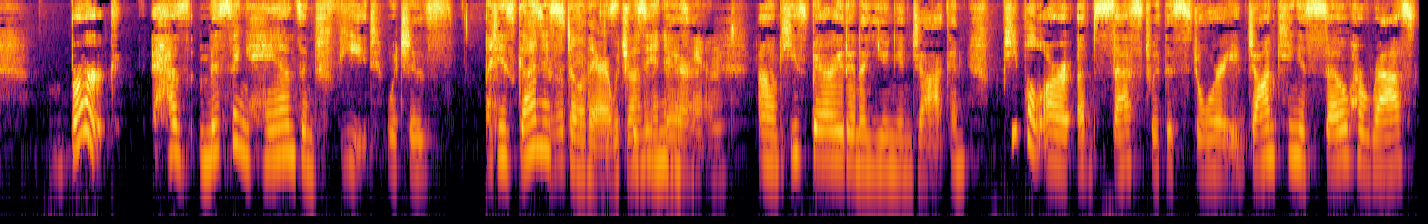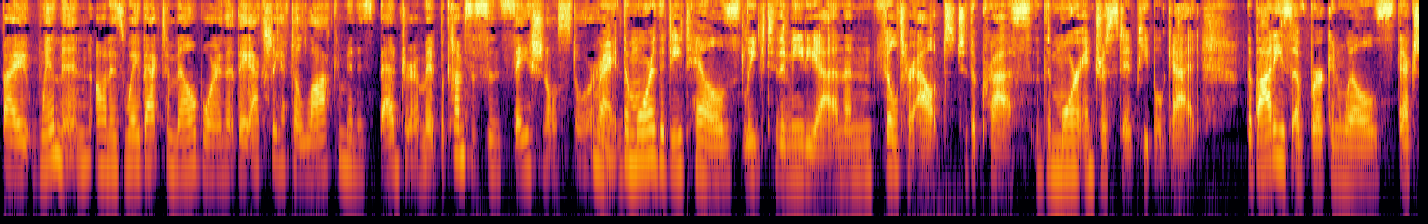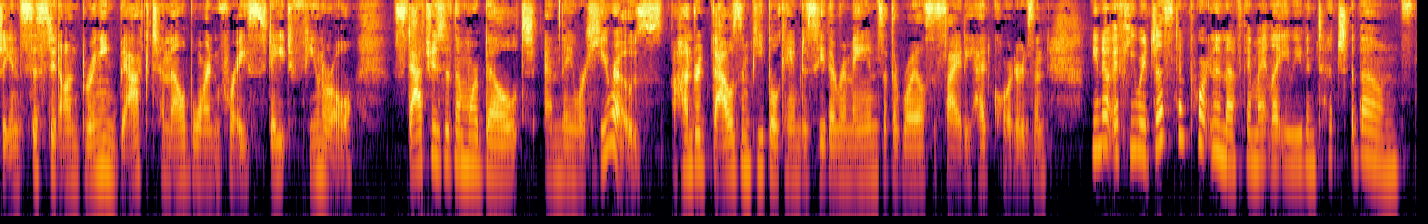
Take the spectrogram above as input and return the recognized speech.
Burke has missing hands and feet, which is but his gun is still there, which was in there. his hand. Um, he's buried in a Union Jack, and people are obsessed with this story. John King is so harassed by women on his way back to Melbourne that they actually have to lock him in his bedroom. It becomes a sensational story. Right. The more the details leak to the media and then filter out to the press, the more interested people get. The bodies of Burke and Wills, they actually insisted on bringing back to Melbourne for a state funeral. Statues of them were built and they were heroes. A hundred thousand people came to see their remains at the Royal Society headquarters. And, you know, if you were just important enough, they might let you even touch the bones.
